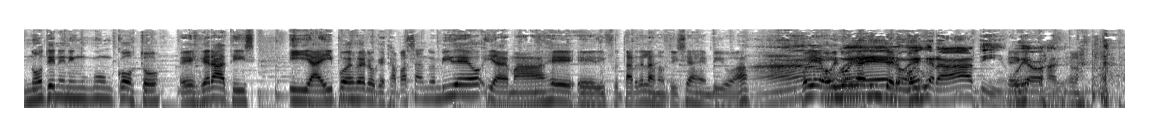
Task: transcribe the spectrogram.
no tiene ningún costo, es gratis y ahí puedes ver lo que está pasando en video y además eh, eh, disfrutar de las noticias en vivo. ¿ah? Ah, Oye, hoy juega el Inter. bueno, hoy- es gratis, voy a bajar.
